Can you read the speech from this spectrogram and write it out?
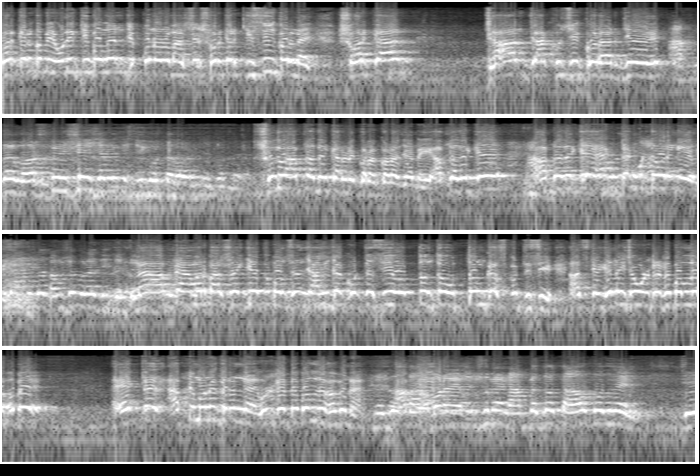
সরকার কবি উনি কি বললেন যে পনেরো মাসে সরকার কিছুই করে নাই। সরকার যার যা খুশি করার যে আপনার শুধু আপনাদের কারণে করা করা যায় নাই। আপনাদেরকে আপনাদেরকে একটা করতে পারেনি আমি। না আপনি আমার বাসায় গিয়ে তো বলছেন যে আমি যা করতেছি অত্যন্ত উত্তম কাজ করতেছি। আজকে এখানে এসে উল্টাটা বললে হবে। একটা আপনি মনে করেন না উল্টাটা বললে হবে না। শুনেন আপনি তো তাও বললেন যে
